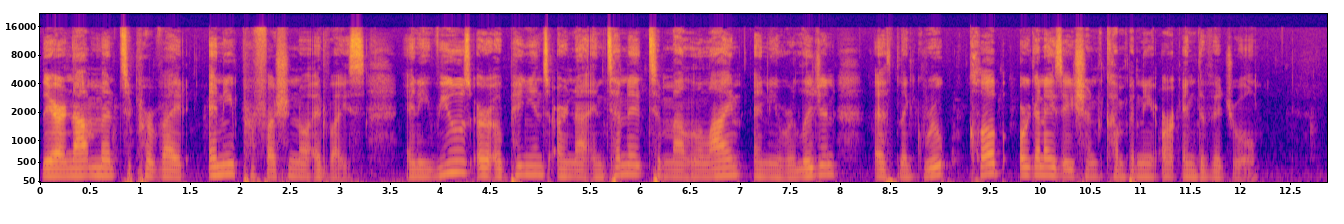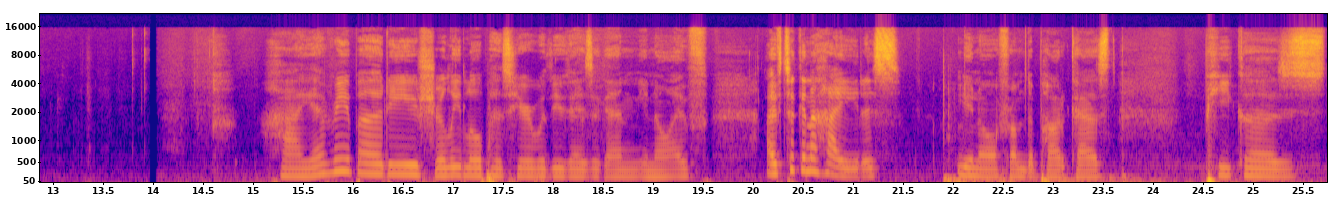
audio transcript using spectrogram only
they are not meant to provide any professional advice. Any views or opinions are not intended to malign any religion, ethnic group, club, organization, company, or individual. Hi everybody, Shirley Lopez here with you guys again. You know, I've I've taken a hiatus, you know, from the podcast because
